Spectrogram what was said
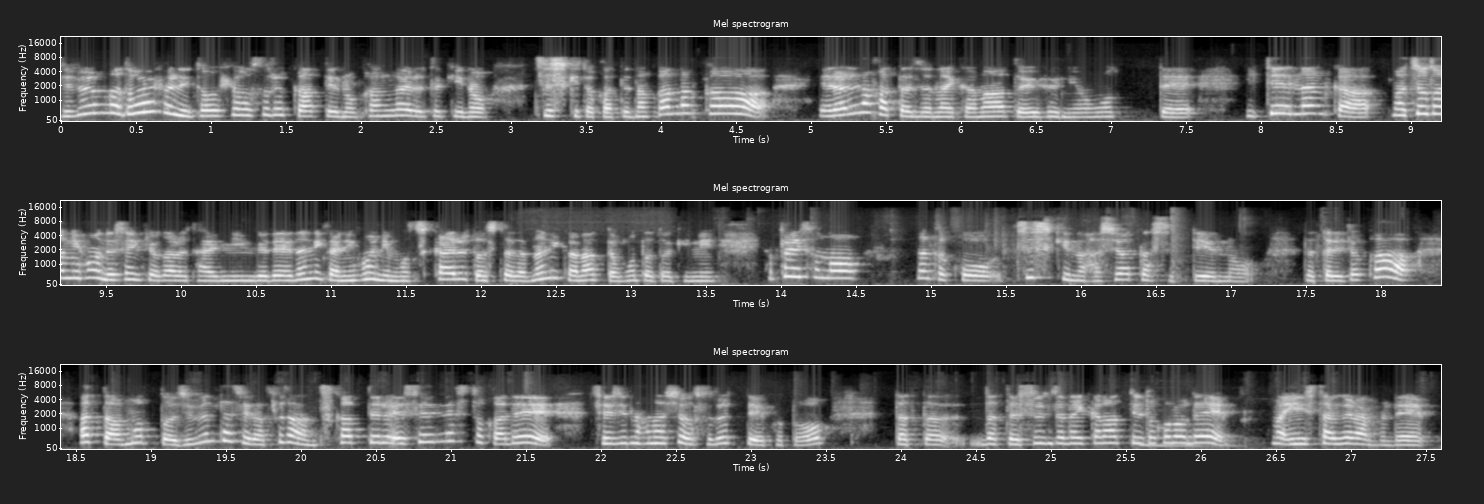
自分がどういうふうに投票するかっていうのを考えるときの知識とかってなかなか得られなかったんじゃないかなというふうに思っていて、なんか、まあ、ちょうど日本で選挙があるタイミングで何か日本に持ち帰るとしたら何かなって思ったときに、やっぱりその、なんかこう、知識の橋渡しっていうのだったりとか、あとはもっと自分たちが普段使ってる SNS とかで政治の話をするっていうことだった、だったりするんじゃないかなっていうところで、まあ、インスタグラムで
